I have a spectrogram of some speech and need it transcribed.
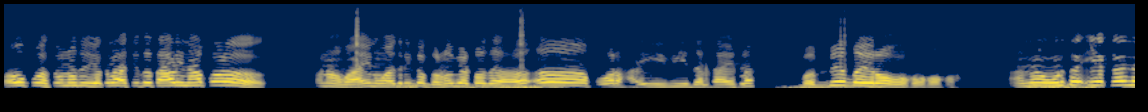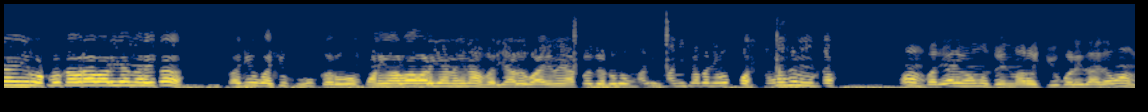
બહુ પસ્તો નથી, એકલા છે તો તાળી ના પડ. પણ વાઈન વાદરી તો ઘણો બેઠો છે. પોર હાળી એવી જલસા એટલે બબ્બે બૈરો ઓહો હો હો અને હું તો એક નહીં, રોટલો કવરા વાળી નહીં તો કશું કશું શું કરું પાણી વાળવા વાળી નહીં, ના, વરિયાળો વાય નહીં, આટલો બેઠો તો મારી માની શકે એવો પસ્તોણો છે ને હું તો. આમ વરિયાળી આમ જોઈને મારો જીવ બળી જાય છે, આમ.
